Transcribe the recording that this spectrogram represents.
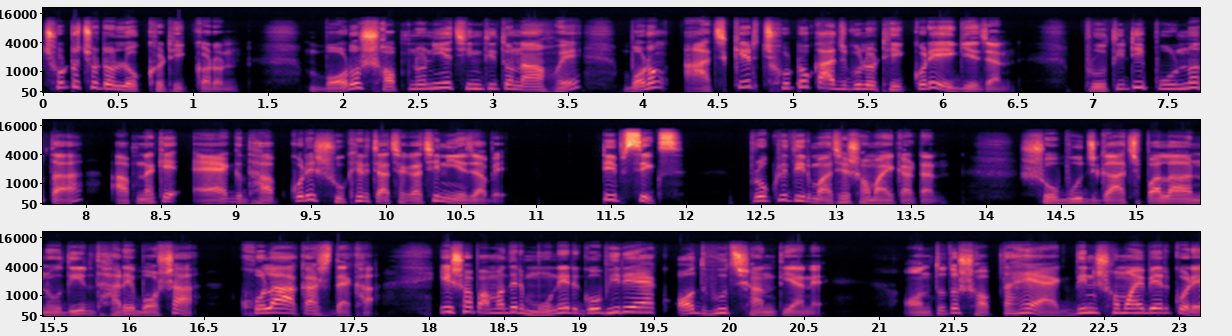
ছোট ছোট লক্ষ্য ঠিক করুন। বড় স্বপ্ন নিয়ে চিন্তিত না হয়ে বরং আজকের ছোট কাজগুলো ঠিক করে এগিয়ে যান। প্রতিটি পূর্ণতা আপনাকে এক ধাপ করে সুখের কাছাকাছি নিয়ে যাবে। টিপ সিক্স, প্রকৃতির মাঝে সময় কাটান। সবুজ গাছপালা, নদীর ধারে বসা, খোলা আকাশ দেখা, এসব আমাদের মনের গভীরে এক অদ্ভুত শান্তি আনে। অন্তত সপ্তাহে একদিন সময় বের করে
